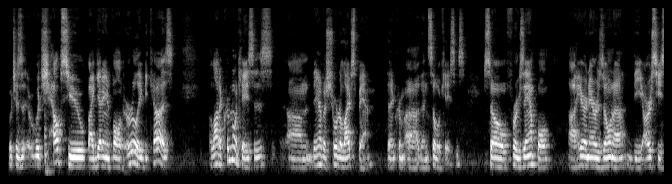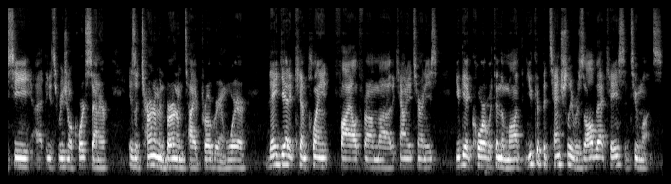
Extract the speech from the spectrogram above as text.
which is which helps you by getting involved early because a lot of criminal cases um, they have a shorter lifespan than uh, than civil cases. So, for example, uh, here in Arizona, the RCC, I think it's Regional Court Center, is a Turnham and Burnham type program where they get a complaint filed from uh, the county attorneys. You get court within the month. You could potentially resolve that case in two months.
